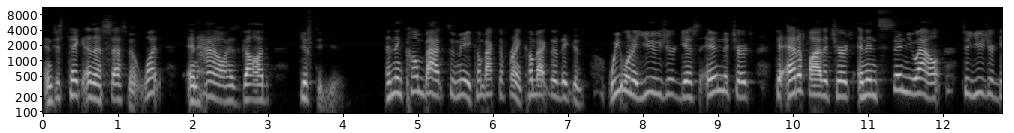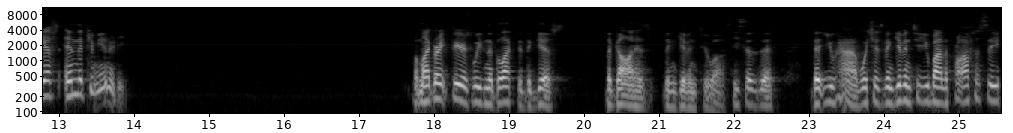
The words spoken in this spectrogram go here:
and just take an assessment. What and how has God gifted you? And then come back to me, come back to Frank, come back to the deacons. We want to use your gifts in the church to edify the church and then send you out to use your gifts in the community. But my great fear is we've neglected the gifts that God has been given to us. He says this, that you have, which has been given to you by the prophecy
